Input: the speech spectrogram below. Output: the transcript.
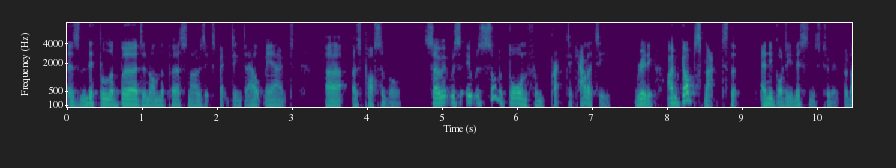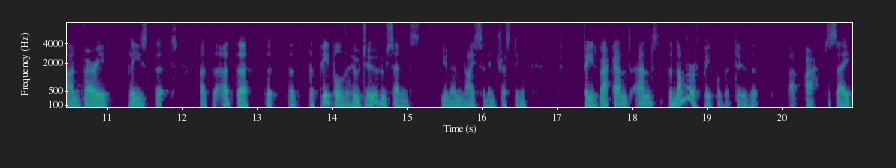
as little a burden on the person I was expecting to help me out uh, as possible. So it was it was sort of born from practicality, really. I'm gobsmacked that anybody listens to it, but I'm very pleased that at the at the the the, the people who do who send you know nice and interesting feedback and and the number of people that do that I have to say,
